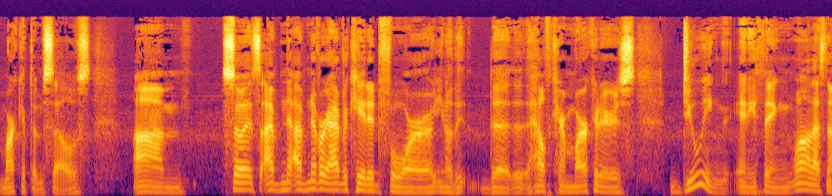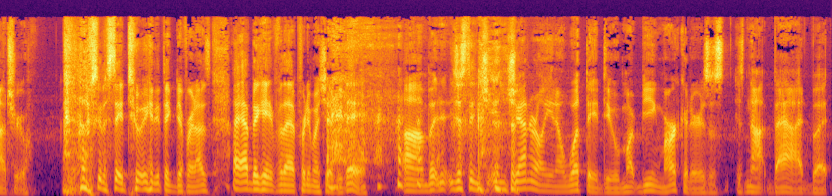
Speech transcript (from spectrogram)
market themselves. Um, so it's I've, n- I've never advocated for you know the, the, the healthcare marketers doing anything well that's not true I was going to say doing anything different. I, was, I advocate for that pretty much every day. Um, but just in, in general, you know, what they do, being marketers is, is not bad. But,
